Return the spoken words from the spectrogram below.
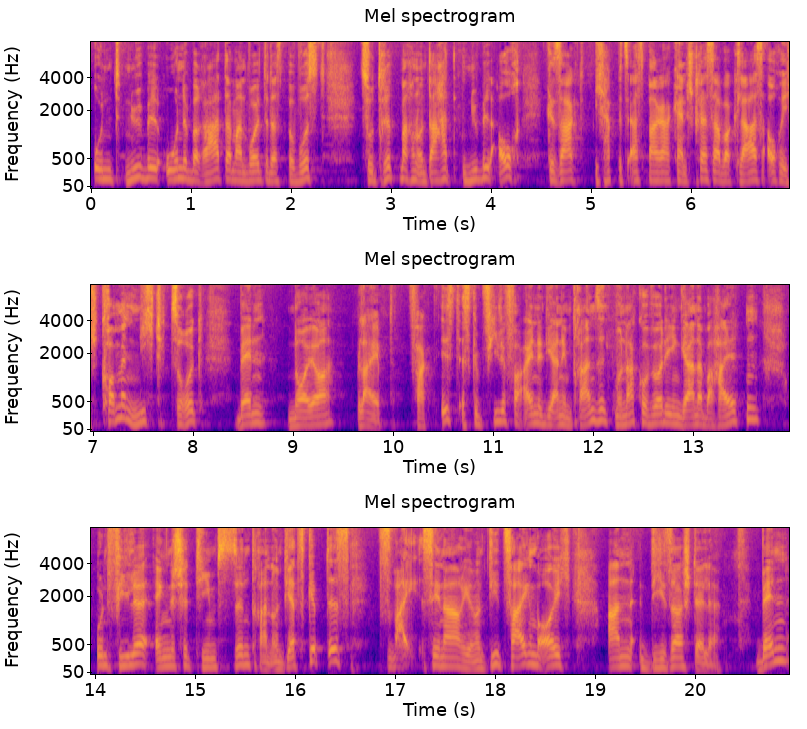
und Nübel ohne Berater. Man wollte das bewusst zu dritt machen. Und da hat Nübel auch gesagt, ich habe jetzt erstmal gar keinen Stress, aber klar ist auch, ich komme nicht zurück, wenn Neuer bleibt. Fakt ist, es gibt viele Vereine, die an ihm dran sind. Monaco würde ihn gerne behalten und viele englische Teams sind dran. Und jetzt gibt es zwei Szenarien und die zeigen wir euch an dieser Stelle. Wenn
